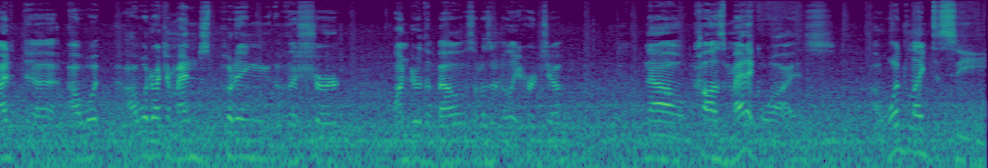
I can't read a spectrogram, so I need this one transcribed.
I uh, I would I would recommend just putting the shirt under the belt so it doesn't really hurt you. Now, cosmetic wise, I would like to see.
